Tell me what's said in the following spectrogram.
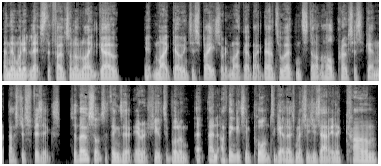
And then when it lets the photon of light go, it might go into space or it might go back down to Earth and start the whole process again. That's just physics. So those sorts of things are irrefutable. And, and I think it's important to get those messages out in a calm,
